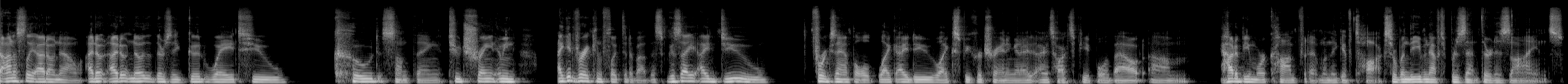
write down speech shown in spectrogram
Honestly, I don't know. I don't. I don't know that there's a good way to code something to train. I mean, I get very conflicted about this because I I do, for example, like I do like speaker training and I, I talk to people about um, how to be more confident when they give talks or when they even have to present their designs.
